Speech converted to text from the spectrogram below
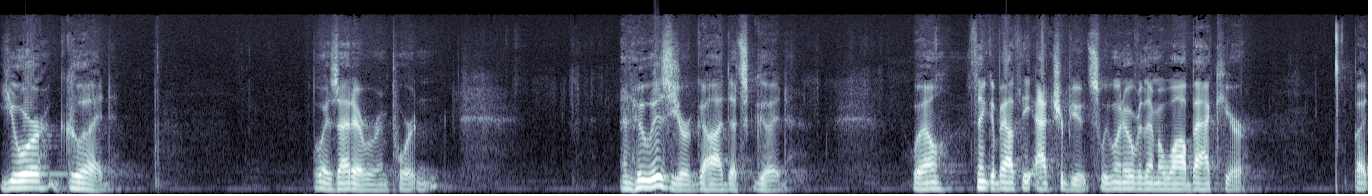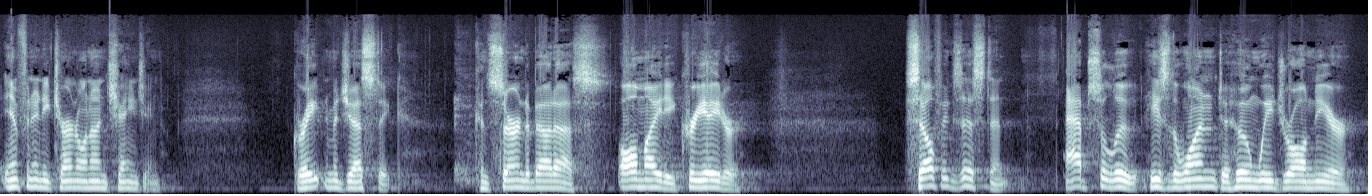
your good. Boy, is that ever important. And who is your God that's good? Well, think about the attributes. We went over them a while back here but infinite, eternal, and unchanging. Great and majestic, concerned about us, almighty, creator, self existent, absolute. He's the one to whom we draw near.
